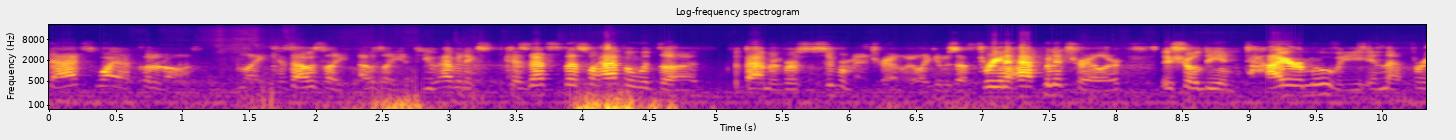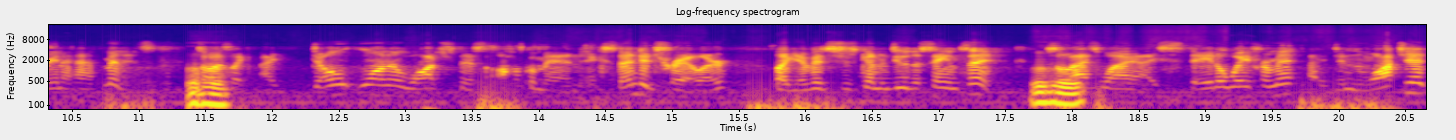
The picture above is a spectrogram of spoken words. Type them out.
that's why I put it off. Like, because I was like, I was like, if you haven't, because that's that's what happened with the the Batman versus Superman trailer. Like, it was a three and a half minute trailer. They showed the entire movie in that three and a half minutes. So I Mhm. was like, I don't want to watch this Aquaman extended trailer. Like, if it's just gonna do the same thing. So Mhm. that's why I stayed away from it. I didn't watch it.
